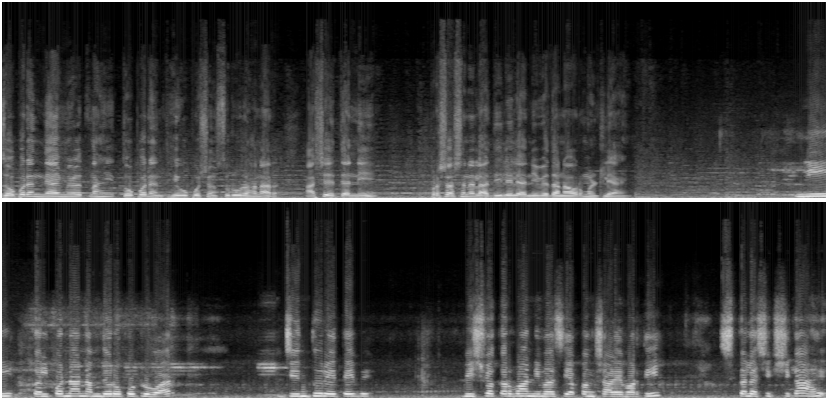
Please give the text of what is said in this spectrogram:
जोपर्यंत न्याय मिळत नाही तोपर्यंत हे उपोषण सुरू राहणार असे त्यांनी प्रशासनाला दिलेल्या निवेदनावर म्हटले आहे. मी कल्पना नामदेव कोटरुवार जिंतूर येथे विश्वकर्मा निवासी अपंग शाळेवरती कला शिक्षिका आहे.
